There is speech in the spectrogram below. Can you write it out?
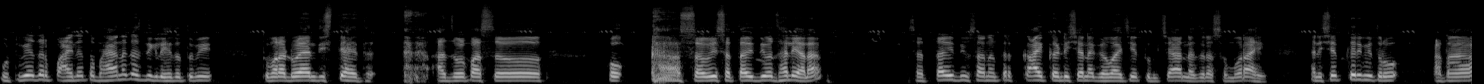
फुटवे जर पाहिलं तर भयानकच निघले. हे तर तुम्ही तुम्हाला डोळ्यानं दिसते आहेत. आज जवळपास हो सव्वीस सत्तावीस दिवस झाले याला. सत्तावीस दिवसानंतर काय कंडिशन आहे गव्हाची तुमच्या नजरासमोर आहे. आणि शेतकरी मित्रो आता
